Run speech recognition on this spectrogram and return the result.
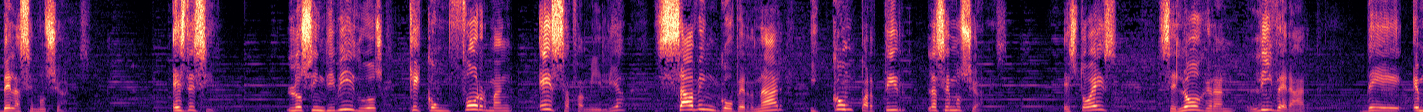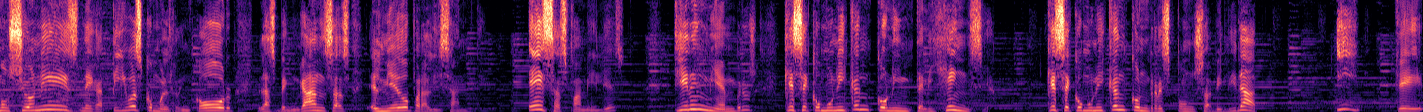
de las emociones. Es decir, los individuos que conforman esa familia saben gobernar y compartir las emociones. Esto es, se logran liberar de emociones negativas como el rencor, las venganzas, el miedo paralizante. Esas familias tienen miembros que se comunican con inteligencia, que se comunican con responsabilidad y que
